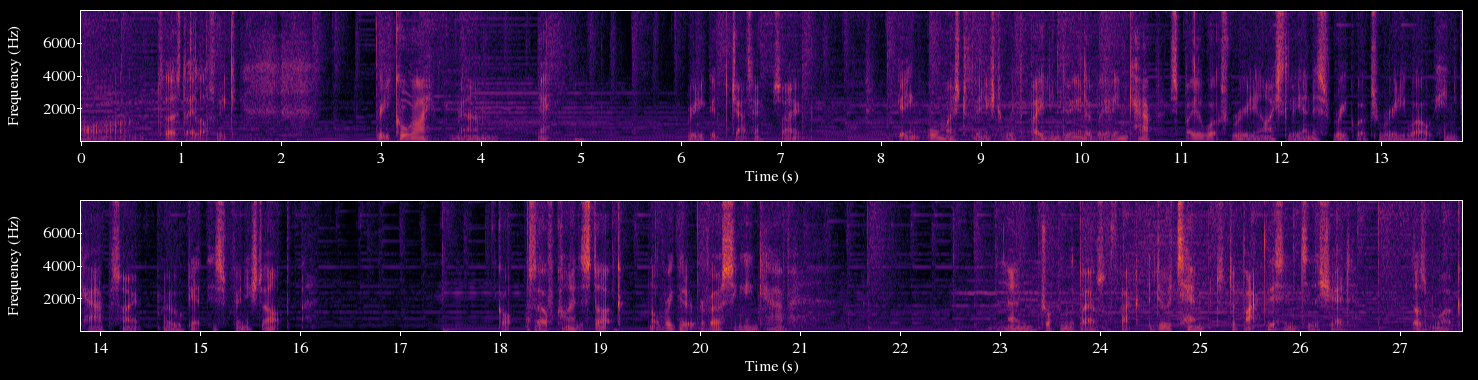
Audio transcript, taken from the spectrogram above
on Thursday last week. Really cool guy. Um, yeah, really good to chat to him. So, getting almost finished with the bailing, doing a little bit of in cab. This baler works really nicely, and this rig works really well in cab. So, we'll get this finished up. Got myself kind of stuck Not very good at reversing in cab and dropping the bales off the back. I do attempt to back this into the shed. Doesn't work.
